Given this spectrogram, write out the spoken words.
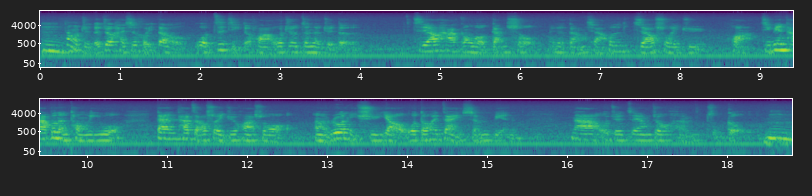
嗯，但我觉得就还是回到我自己的话，我就真的觉得。只要他跟我感受那个当下，或者只要说一句话，即便他不能同理我，但他只要说一句话，说，嗯，如果你需要，我都会在你身边。那我觉得这样就很足够了。嗯，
